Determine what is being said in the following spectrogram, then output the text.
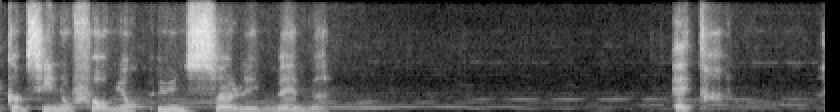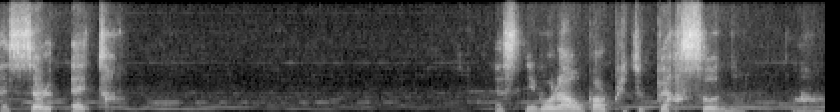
comme si nous formions une seule et même être, un seul être. À ce niveau-là, on ne parle plus de personne. Hein.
